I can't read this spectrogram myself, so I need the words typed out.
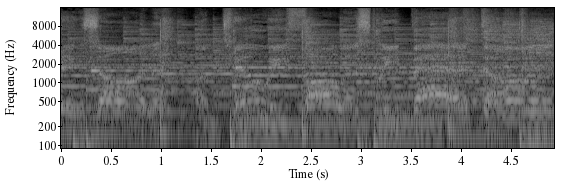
rings on until we fall asleep at dawn.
